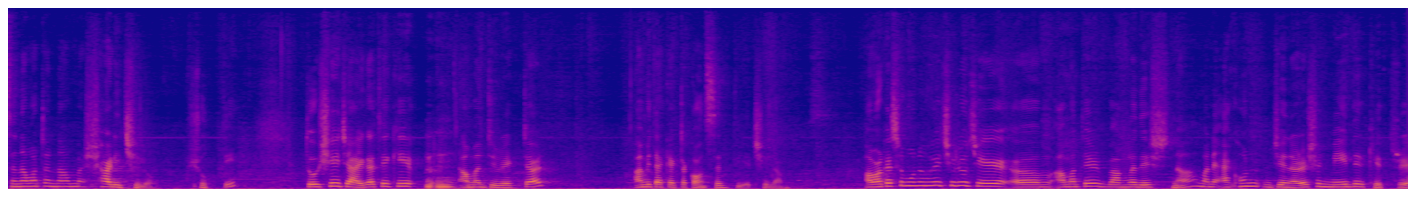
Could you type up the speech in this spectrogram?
সিনেমাটার নাম শাড়ি ছিল সত্যি। তো সেই জায়গা থেকে আমার ডিরেক্টর আমি তাকে একটা কনসেপ্ট দিয়েছিলাম। আমার কাছে মনে হয়েছিল যে আমাদের বাংলাদেশ না মানে এখন জেনারেশন মেয়েদের ক্ষেত্রে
